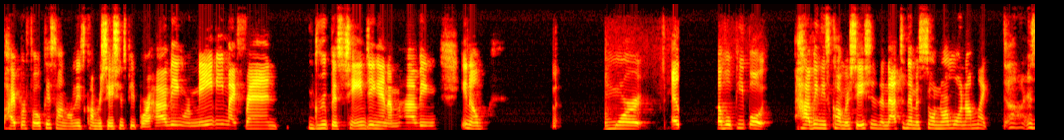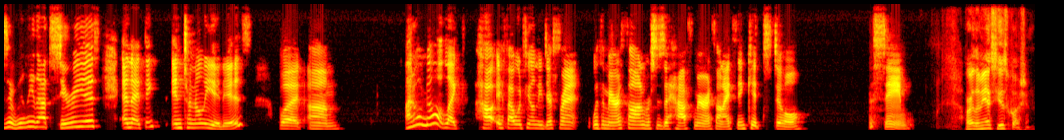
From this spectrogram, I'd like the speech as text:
hyper focus on all these conversations people are having, or maybe my friend group is changing and I'm having you know more level people having these conversations and that to them is so normal and i'm like is it really that serious? And i think internally it is but um i don't know like how if i would feel any different with a marathon versus a half marathon i think it's still the same. All right, let me ask you this question.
